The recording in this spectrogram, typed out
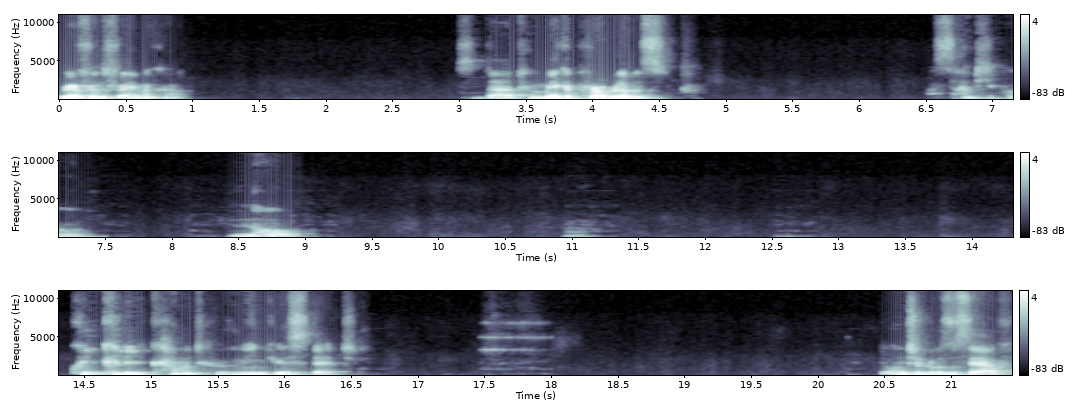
reference framework start to make problems. Some people know quickly come to Mingjue state. Don't lose self.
